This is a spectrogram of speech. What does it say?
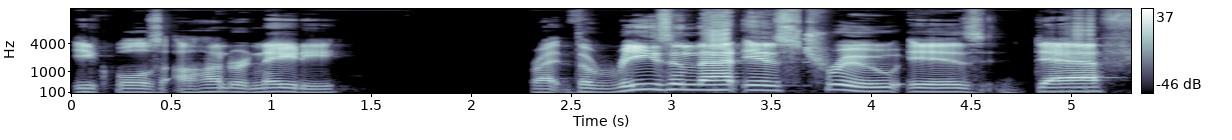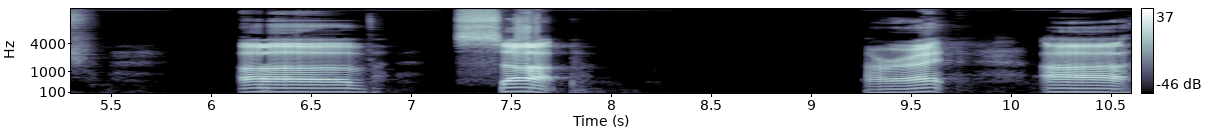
equals 180. Right? The reason that is true is def of sup. All right. Uh,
